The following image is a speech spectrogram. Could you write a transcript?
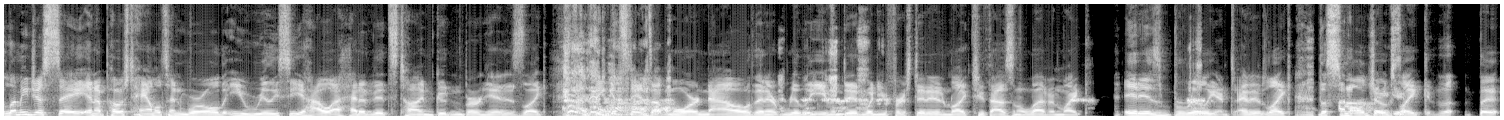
let me just say, in a post Hamilton world, you really see how ahead of its time Gutenberg is. Like, I think it stands up more now than it really even did when you first did it in like 2011. Like, it is brilliant, and it like the small jokes, like the, the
